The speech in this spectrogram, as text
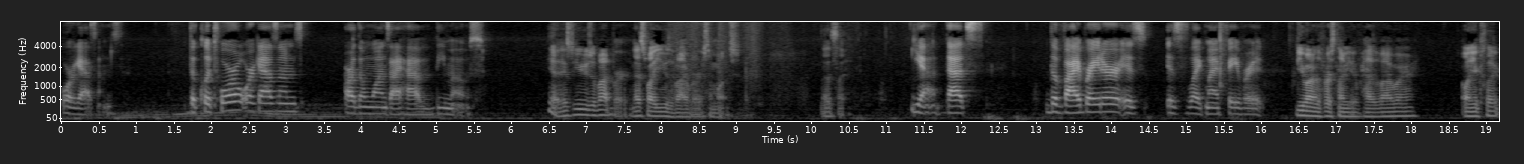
orgasms. The clitoral orgasms are the ones I have the most. Yeah, it's you use a vibrator. That's why you use a vibrator so much. That's like Yeah, that's the vibrator is is like my favorite. Do you remember the first time you ever had a vibrator on your click?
